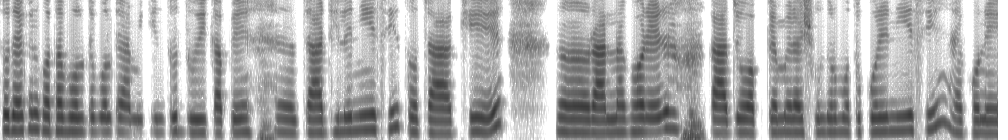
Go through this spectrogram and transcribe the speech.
তো দেখেন কথা বলতে, বলতে আমি কিন্তু দুই কাপে হ্যাঁ চা ঢেলে নিয়েছি। তো চা খেয়ে আ রান্নাঘরের কাজও অফ ক্যামেরায় সুন্দর মতো করে নিয়েছি। এখন এ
